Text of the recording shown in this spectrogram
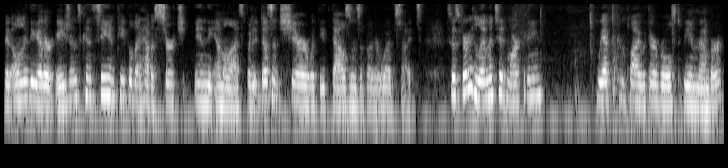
that only the other agents can see and people that have a search in the MLS, but it doesn't share with the thousands of other websites. So it's very limited marketing. We have to comply with their rules to be a member,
